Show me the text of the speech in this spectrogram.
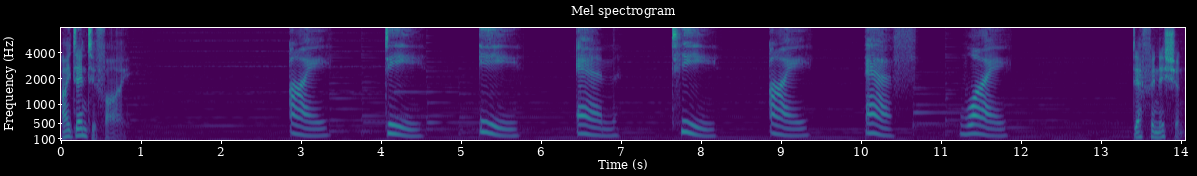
Identify I D E N T I F Y Definition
